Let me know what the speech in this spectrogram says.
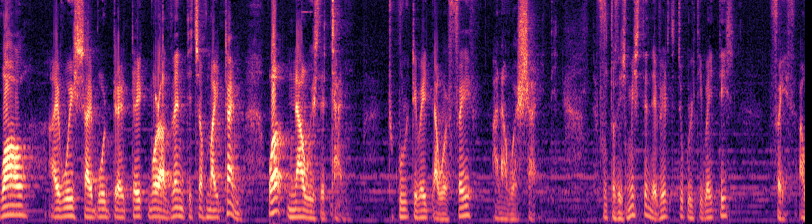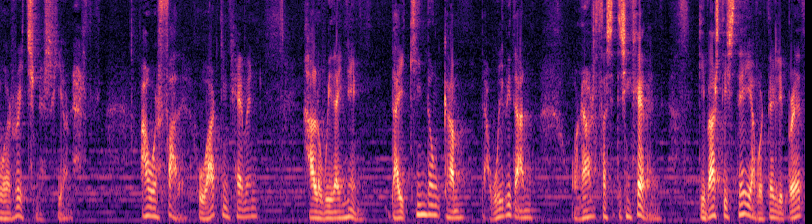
wow, I wish I would uh, take more advantage of my time. Well, now is the time to cultivate our faith and our charity. The fruit of this mystery the virtue to cultivate this faith, our richness here on earth. Our Father, who art in heaven, hallowed be thy name. Thy kingdom come, thy will be done, on earth as it is in heaven. Give us this day our daily bread,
